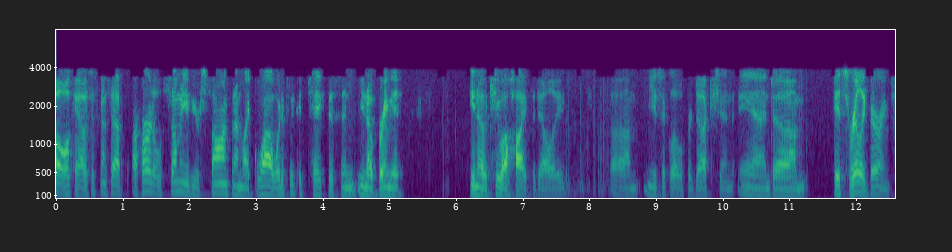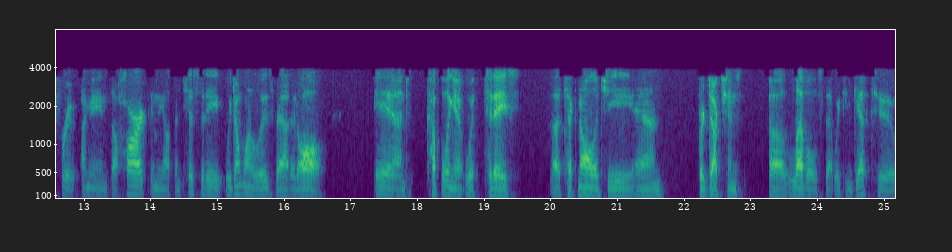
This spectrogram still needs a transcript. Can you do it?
oh, okay. I was just going to say I've heard so many of your songs, and I'm like, wow, what if we could take this and you know bring it, you know, to a high fidelity um, music level production, and um, it's really bearing fruit. I mean, the heart and the authenticity, we don't want to lose that at all. And coupling it with today's uh, technology and production uh, levels that we can get to,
